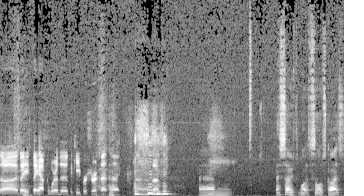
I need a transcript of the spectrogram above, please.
uh, they they have to wear the, the keeper shirt that day. Uh, so- Um, so, what thoughts, guys?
